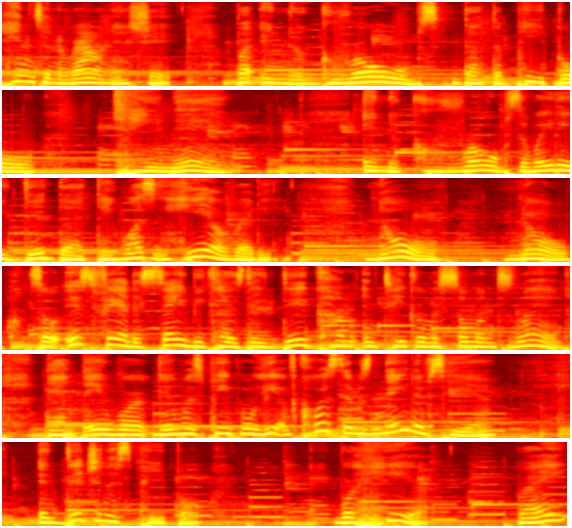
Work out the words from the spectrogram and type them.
hinting around that shit, but in the groves that the people came in, in the groves, the way they did that, they wasn't here already. No, no. So it's fair to say because they did come and take over someone's land that they were there was people here. Of course there was natives here. Indigenous people were here, right?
